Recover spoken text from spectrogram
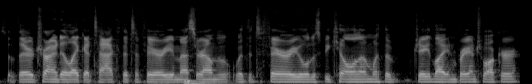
So if they're trying to like attack the Teferi and mess around with the Teferi, we'll just be killing them with the Jadelight and Branchwalker.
